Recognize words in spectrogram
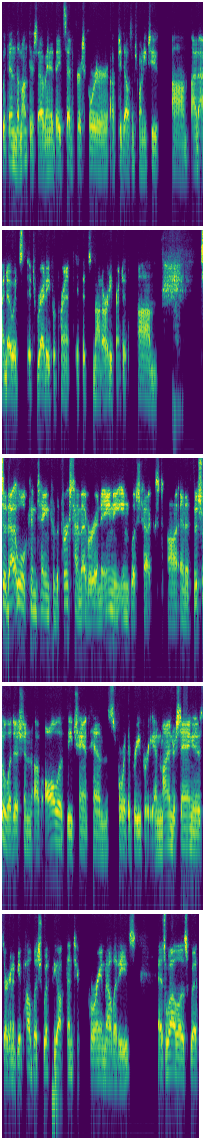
within the month or so. I mean, they said first quarter of 2022. Um, I, I, know it's it's ready for print if it's not already printed. Um, so that will contain, for the first time ever in any English text, uh, an official edition of all of the chant hymns for the breviary. And my understanding is they're going to be published with the authentic Gregorian melodies, as well as with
